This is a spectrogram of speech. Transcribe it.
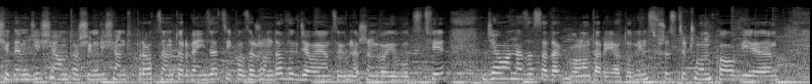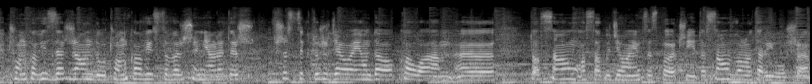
70-80% organizacji pozarządowych działających w naszym województwie działa na zasadach wolontariatu, więc wszyscy członkowie, członkowie zarządu, członkowie stowarzyszenia, ale też wszyscy, którzy działają dookoła, e, to są osoby działające społecznie, to są wolontariusze.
